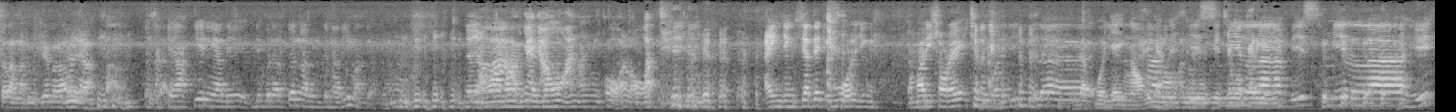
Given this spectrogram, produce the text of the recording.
Salah nak mikir namanya. sakit yakin yang di dibenarkan dan kenarima ya. Nyanyawan. nyanyauan an kolot Aing jeung sia teh umur jeung kamari sore cenah ngau kan, ya. Bismillah Bismillahi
